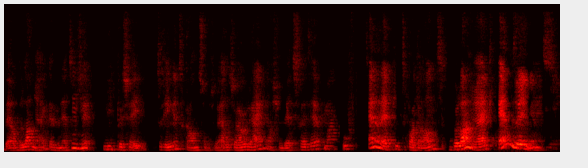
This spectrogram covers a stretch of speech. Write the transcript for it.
wel belangrijk, dat hebben we net mhm. gezegd. Niet per se dringend, kan soms wel zo zijn als je een wedstrijd hebt, maar hoeft. En dan heb je het kwadrant belangrijk en dringend.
